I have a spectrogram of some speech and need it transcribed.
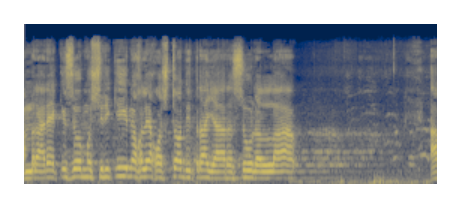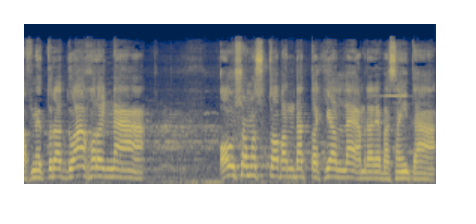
আমরা রে কিছু মুশরিকি নহলে কষ্ট দিতরা, ইয়া রসুল আল্লাহ আপনি তোরা দোয়া করেন না। ও সমস্ত বান্দার তাকি আল্লাহ আমরা রে বাসাইতা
